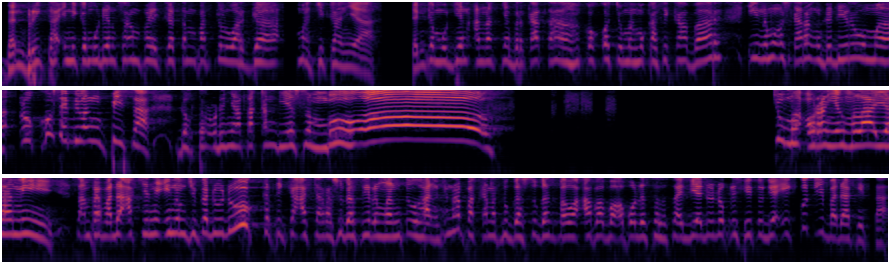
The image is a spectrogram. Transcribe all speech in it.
Dan berita ini kemudian sampai ke tempat keluarga majikannya. Dan kemudian anaknya berkata, kok cuma mau kasih kabar, ini mau sekarang udah di rumah. Loh kok saya bilang pisah, dokter udah nyatakan dia sembuh. Oh, Cuma orang yang melayani. Sampai pada akhirnya Inem juga duduk ketika acara sudah firman Tuhan. Kenapa? Karena tugas-tugas bawa apa, bawa apa udah selesai. Dia duduk di situ, dia ikut ibadah kita.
